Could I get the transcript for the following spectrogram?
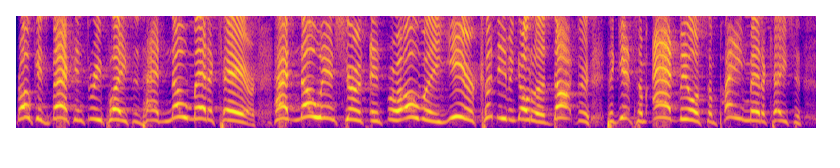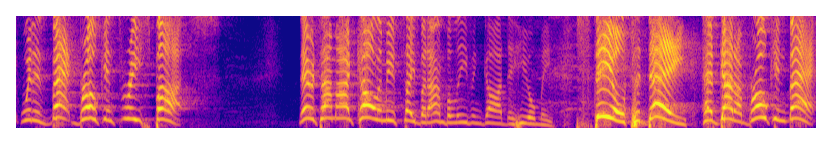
broke his back in three places, had no Medicare, had no insurance, and for over a year couldn't even go to a doctor to get some Advil some pain medication with his back broken three spots. every time I'd call him, he'd say, But I'm believing God to heal me. Still, today, has got a broken back.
